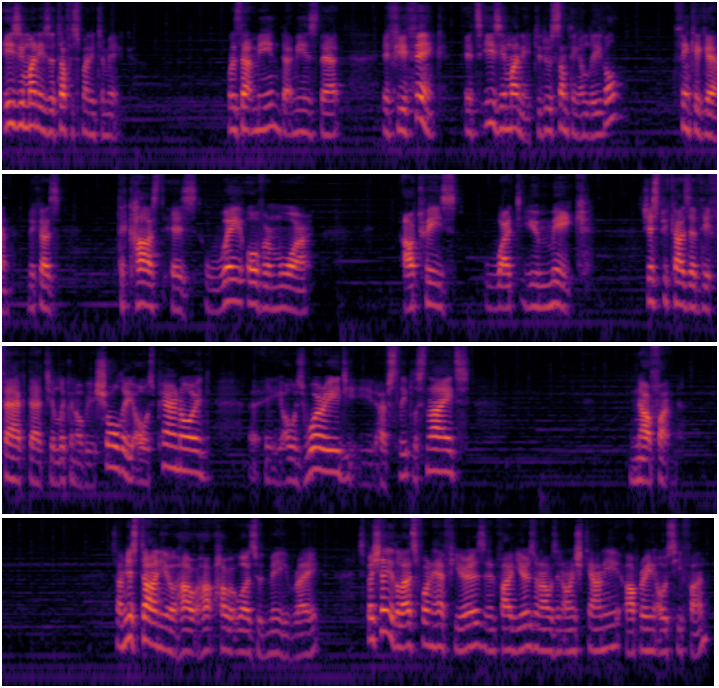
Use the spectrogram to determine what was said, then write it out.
easy money is the toughest money to make. What does that mean? That means that if you think it's easy money to do something illegal, think again because the cost is way over more, outweighs what you make just because of the fact that you're looking over your shoulder, you're always paranoid, uh, you're always worried, you have sleepless nights. Not fun. So I'm just telling you how, how, how it was with me, right? Especially the last four and a half years and five years when I was in Orange County operating OC Fund.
